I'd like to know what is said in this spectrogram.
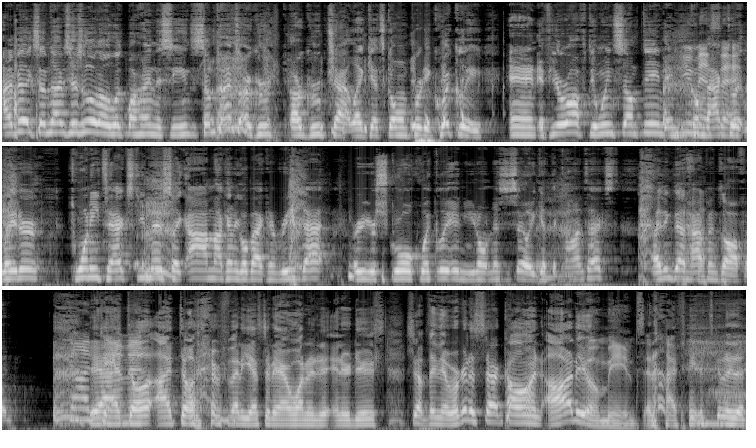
I feel like sometimes here's a little look behind the scenes. Sometimes our group our group chat like gets going pretty quickly, and if you're off doing something and you, you come back it. to it later, 20 texts you miss, like, ah, I'm not going to go back and read that, or you scroll quickly and you don't necessarily get the context. I think that happens often. God yeah, I told, I told everybody yesterday I wanted to introduce something that we're going to start calling audio memes, and I think it's going to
